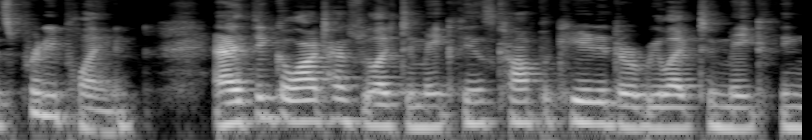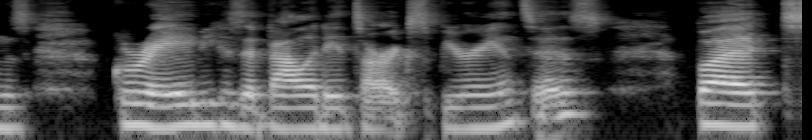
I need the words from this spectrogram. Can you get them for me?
It's pretty plain. And I think a lot of times we like to make things complicated or we like to make things gray because it validates our experiences. But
